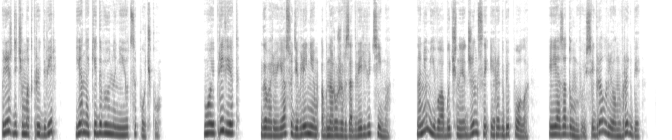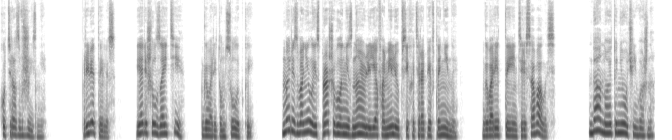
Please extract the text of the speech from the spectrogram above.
Прежде чем открыть дверь, я накидываю на нее цепочку. «Ой, привет», — говорю я с удивлением, обнаружив за дверью Тима. На нем его обычные джинсы и регби-поло, и я задумываюсь, играл ли он в регби хоть раз в жизни. «Привет, Элис. Я решил зайти», — говорит он с улыбкой. Мэри звонила и спрашивала, не знаю ли я фамилию психотерапевта Нины. Говорит, ты интересовалась. Да, но это не очень важно.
